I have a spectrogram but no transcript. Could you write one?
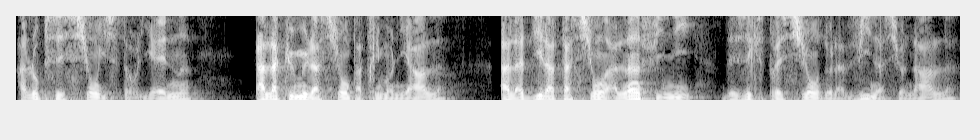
à l'obsession historienne, à l'accumulation patrimoniale, à la dilatation à l'infini des expressions de la vie nationale,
